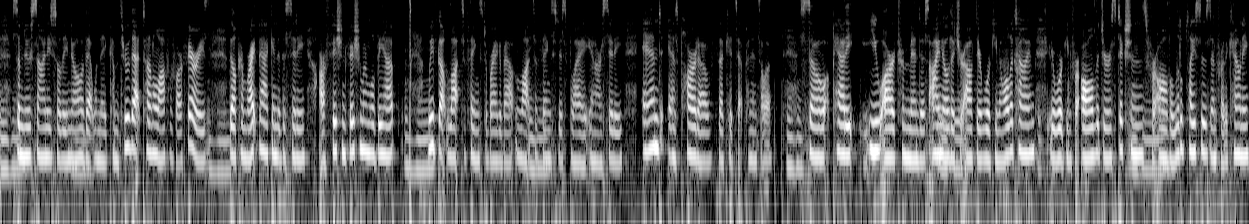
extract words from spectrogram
Mm-hmm. some new signage so they know that when they come through that tunnel off of our ferries, Mm-hmm. they'll come right back into the city. Our fish and fishermen will be up. Mm-hmm. We've got lots of things to brag about and lots of things to display in our city and as part of the Kitsap Peninsula. Mm-hmm. So, Patty, you are tremendous. I know that you're out there working all the time. you. Mm-hmm. You're working for all the jurisdictions, for all the little places, and for the county.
